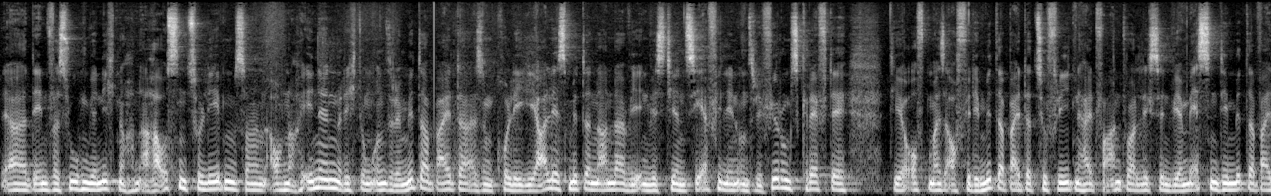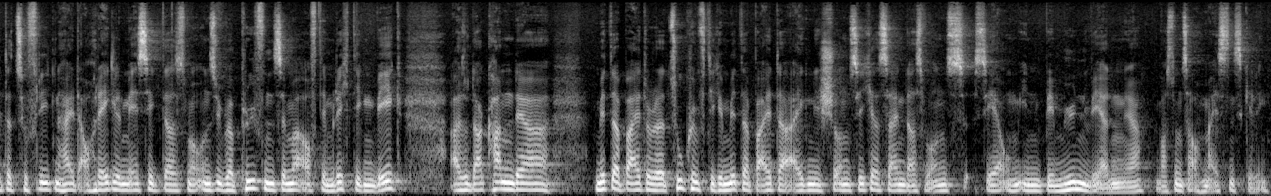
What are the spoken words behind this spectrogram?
Äh, den versuchen wir nicht noch nach außen zu leben, sondern auch nach innen, Richtung unsere Mitarbeiter. Also ein kollegiales Miteinander. Wir investieren sehr viel in unsere Führungskräfte, die ja oftmals auch für die Mitarbeiterzufriedenheit verantwortlich sind. Wir messen die Mitarbeiterzufriedenheit auch regelmäßig, dass wir uns überprüfen, sind wir auf dem richtigen Weg. Also da kann der Mitarbeiter oder zukünftige Mitarbeiter eigentlich schon sicher sein, dass wir uns sehr um ihn bemühen werden, ja, was uns auch meistens gelingt.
